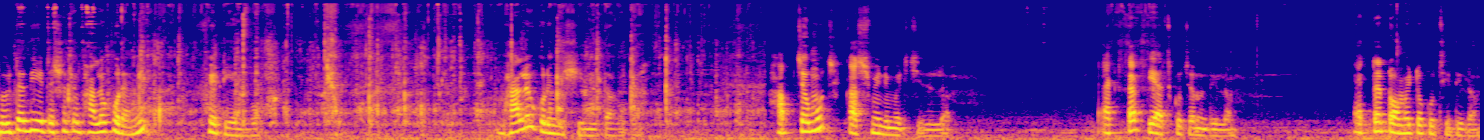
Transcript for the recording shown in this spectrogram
দইটা দিয়ে এটার সাথে ভালো করে আমি ফেটিয়ে নেব। ভালো করে মিশিয়ে নিতে হবে এটা। হাফ চামচ কাশ্মীরি মির্চি দিলাম। একটা পেঁয়াজ কুচানো দিলাম। একটা টমেটো কুচি দিলাম।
